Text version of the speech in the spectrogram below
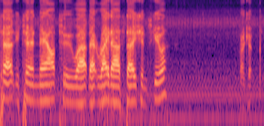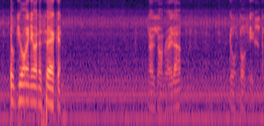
Start your turn now to uh, that radar station skewer. Roger. We'll join you in a second. On radar. North northeast. Oh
